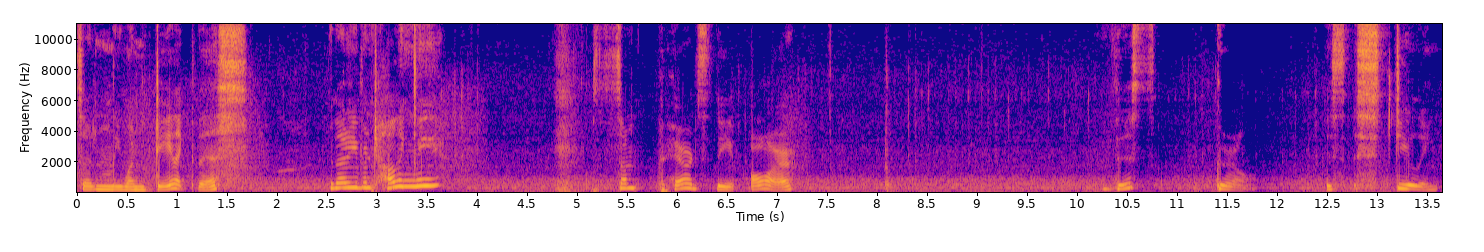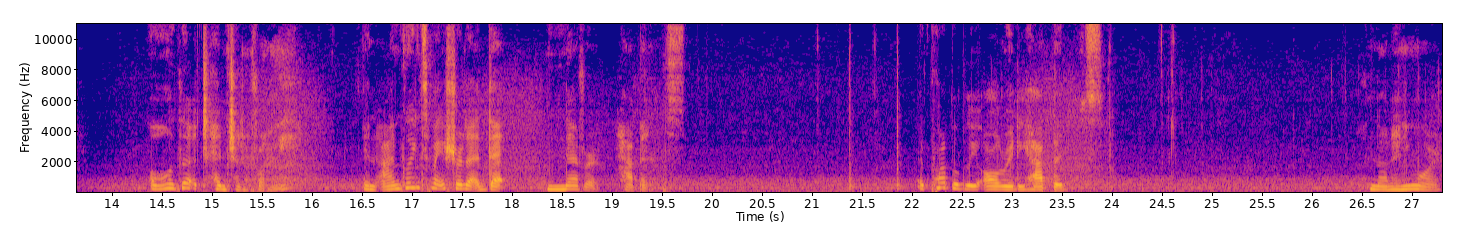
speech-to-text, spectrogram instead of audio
suddenly one day like this without even telling me. Some parents they are. This girl is stealing all the attention from me. And I'm going to make sure that that never happens. It probably already happens. Not anymore.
